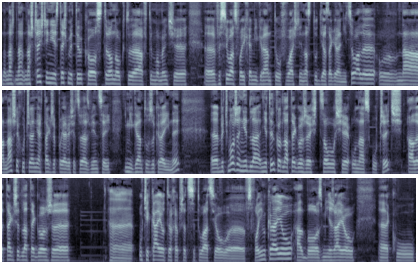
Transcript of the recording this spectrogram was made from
na, na, na szczęście nie jesteśmy tylko stroną, która w tym momencie e, wysyła swoich emigrantów właśnie na studia za granicą, ale na naszych uczelniach także pojawia się coraz więcej imigrantów z Ukrainy. E, być może nie, dla, nie tylko dlatego, że chcą się u nas uczyć, ale także dlatego, że e, uciekają trochę przed sytuacją e, w swoim kraju albo zmierzają e, ku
